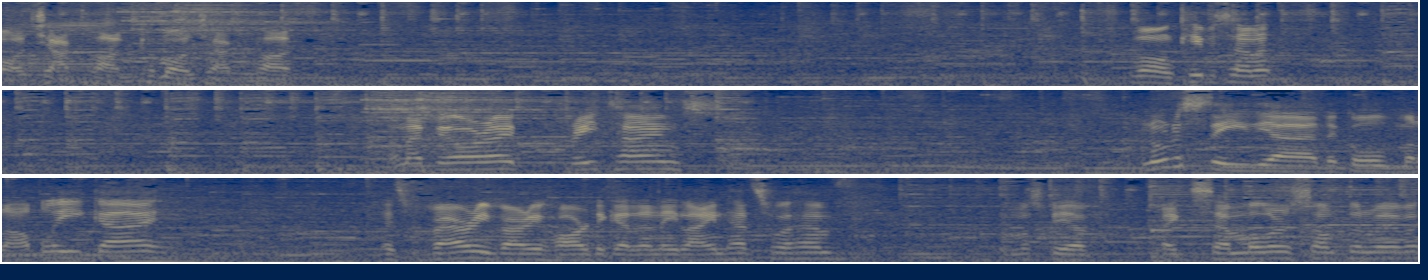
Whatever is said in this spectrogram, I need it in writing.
On, jackpot. Come on, jackpot. Come on, keep us in it. I might be alright. Three times. Notice the uh, the gold monopoly guy. It's very very hard to get any line hits with him. It must be a big symbol or something maybe.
